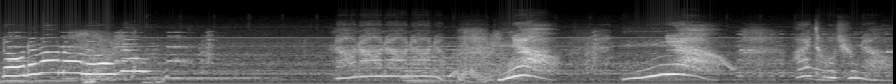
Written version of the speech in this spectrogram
no, no, no, no, no, no. No, no, no, no, no. No. No. I told you no.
